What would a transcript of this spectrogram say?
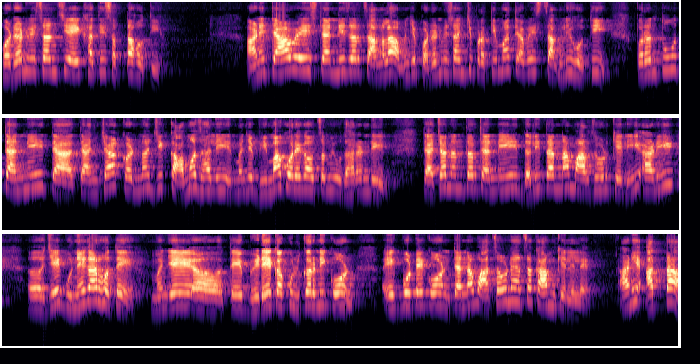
फडणवीसांची एक हाती सत्ता होती. आणि त्यावेळेस त्यांनी जर चांगला म्हणजे फडणवीसांची प्रतिमा त्यावेळेस चांगली होती परंतु त्यांनी त्या त्यांच्याकडनं जी कामं झाली म्हणजे भीमा कोरेगावचं मी उदाहरण देईल त्याच्यानंतर त्यांनी दलितांना मारझोड केली आणि जे गुन्हेगार होते म्हणजे ते भिडे का कुलकर्णी कोण एकबोटे कोण त्यांना वाचवण्याचं काम केलेलं आहे आणि आत्ता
